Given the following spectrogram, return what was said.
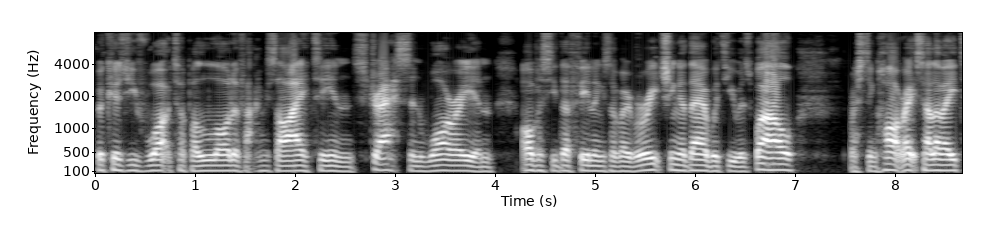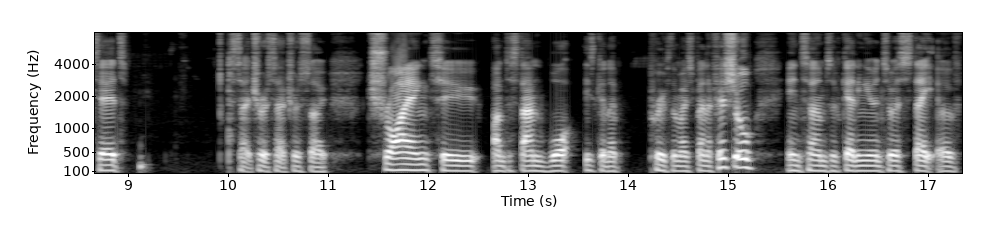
because you've worked up a lot of anxiety and stress and worry and obviously the feelings of overreaching are there with you as well resting heart rate's elevated etc etc so trying to understand what is going to prove the most beneficial in terms of getting you into a state of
